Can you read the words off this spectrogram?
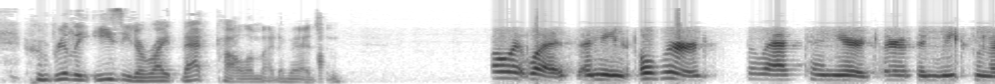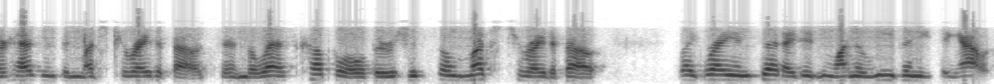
really easy to write that column, I'd imagine. Oh, it was. I mean, over the last 10 years, there have been weeks when there hasn't been much to write about. And the last couple, there was just so much to write about. Like Ryan said, I didn't want to leave anything out.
